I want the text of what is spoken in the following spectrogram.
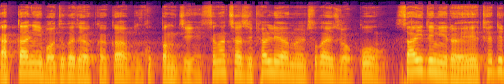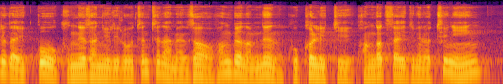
약간이 머드가 되었을까 문콕 방지, 승하차지 편리함을 추가해 주었고 사이드 미러에 테두리가 있고 국내산 유리로 튼튼하면서 황변 없는 고퀄리티 광각 사이드 미러 튜닝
